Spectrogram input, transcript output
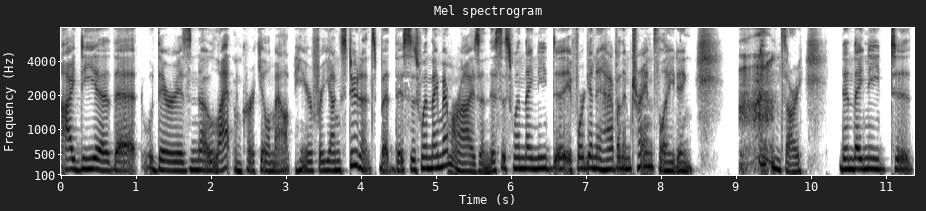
idea that there is no Latin curriculum out here for young students, but this is when they memorize and this is when they need to, if we're going to have them translating, sorry, then they need to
